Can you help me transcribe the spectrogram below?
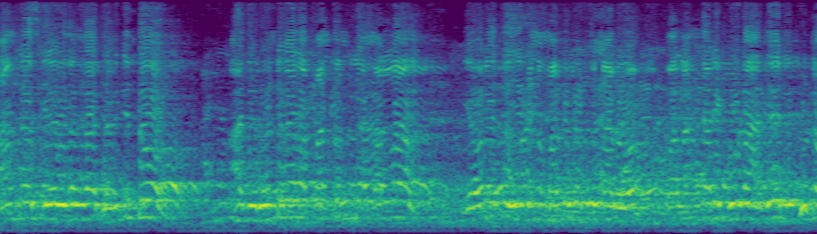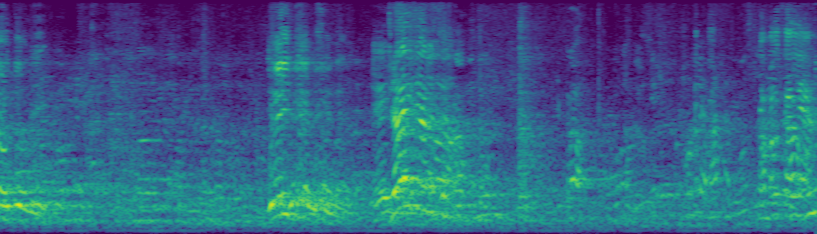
కాంగ్రెస్ ఏ విధంగా జరిగిందో అది రెండు వేల పంతొమ్మిదిలో మళ్ళా ఎవరైతే ఈయన మధ్య పెడుతున్నారో వాళ్ళందరికీ కూడా అదే రిపీట్ అవుతుంది. జై జనసేన. జై జనసేన. కమల్ కళ్యాణ్.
